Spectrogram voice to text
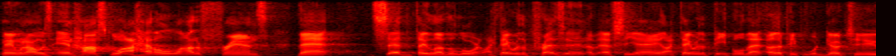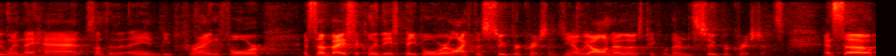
man, when I was in high school, I had a lot of friends that said that they love the Lord. Like they were the president of FCA, like they were the people that other people would go to when they had something that they needed to be praying for. And so basically, these people were like the super Christians. You know, we all know those people. They're the super Christians. And so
